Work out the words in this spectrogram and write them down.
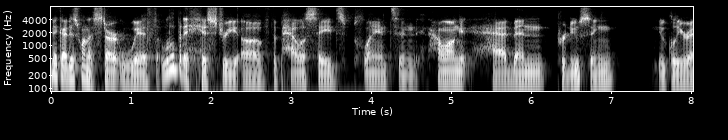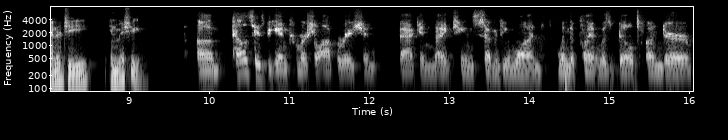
Nick, I just want to start with a little bit of history of the Palisades plant and how long it had been producing nuclear energy in Michigan. Um, Palisades began commercial operation back in 1971 when the plant was built under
